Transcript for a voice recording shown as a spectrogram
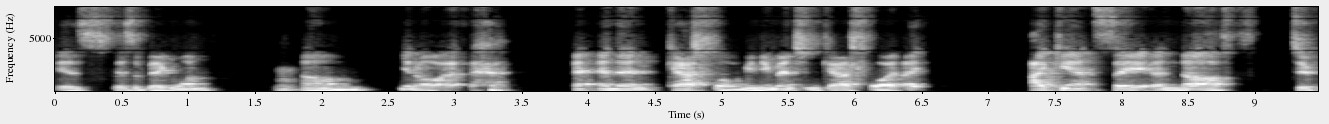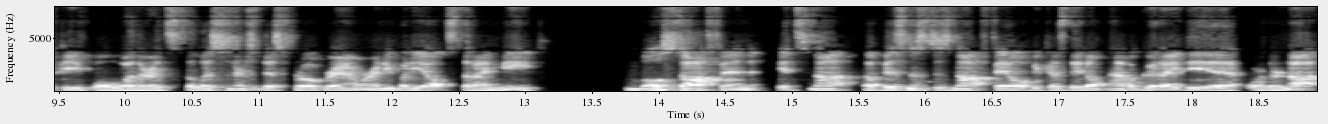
is is a big one. Mm. Um, you know, and then cash flow. I mean, you mentioned cash flow. I I can't say enough to people, whether it's the listeners of this program or anybody else that I meet, most often it's not a business does not fail because they don't have a good idea or they're not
